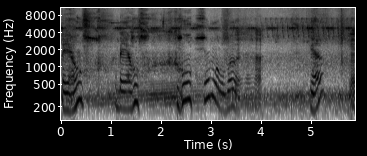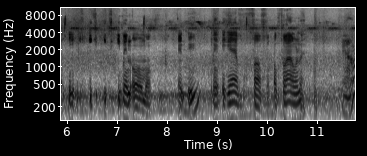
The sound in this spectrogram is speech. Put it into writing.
Bij jou? Bij jou? Gewoon homo of wat? Ja? Ja, ik, ik, ik, ik ben homo. En u? Nee, Jij van op vrouwen, hè? Ja?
